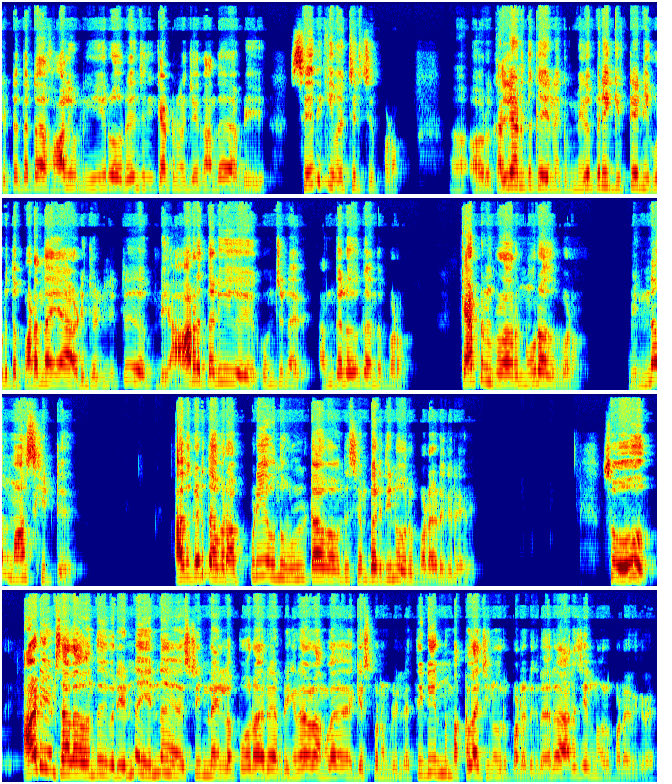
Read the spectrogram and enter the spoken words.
கிட்டத்தட்ட ஹாலிவுட் ஹீரோ ரேஞ்சுக்கு கேப்டன் விஜயகாந்த் அப்படி செதுக்கி வச்சிருச்சு படம். அவர் கல்யாணத்துக்கு எனக்கு மிகப்பெரிய கிஃப்ட்டே நீ கொடுத்த படம் தான் அப்படின்னு சொல்லிட்டு, இப்படி ஆற தழுவி கொஞ்சினார் அந்த அளவுக்கு அந்த படம். கேப்டன் பிரகாரம் நூறாவது படம். என்ன மாஸ் ஹிட்டு. அதுக்கடுத்து அவர் அப்படியே வந்து உல்டாவா வந்து செம்பருத்தின்னு ஒரு படம் எடுக்கிறாரு. ஸோ, ஆடியன்ஸால் வந்து இவர் என்ன என்ன ஸ்ட்ரீம் லைனில் போறாரு அப்படிங்கிறத அவங்கள கெஸ் பண்ண முடியல. திடீர்னு மக்களாட்சின்னு ஒரு படம் எடுக்கிறாரு அரசியல்னு ஒரு படம் எடுக்கிறாரு.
